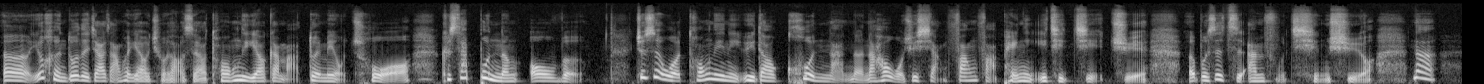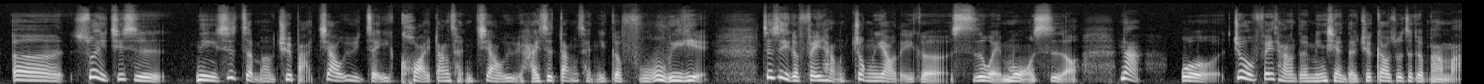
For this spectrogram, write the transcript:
呃，有很多的家长会要求老师要同理，要干嘛？对，没有错哦。可是他不能 over，就是我同理你遇到困难了，然后我去想方法陪你一起解决，而不是只安抚情绪哦。那呃，所以其实。你是怎么去把教育这一块当成教育，还是当成一个服务业？这是一个非常重要的一个思维模式哦。那我就非常的明显的去告诉这个妈妈，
